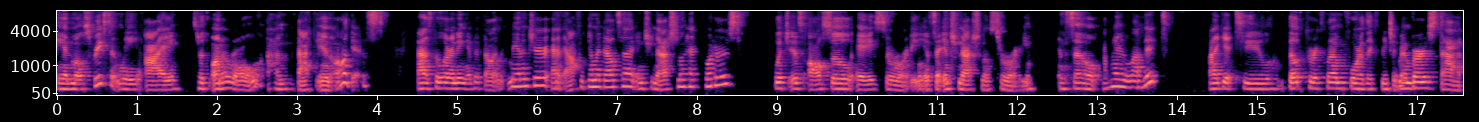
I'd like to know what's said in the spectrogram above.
And most recently, I took on a role um, back in August as the Learning and Development Manager at Alpha Gamma Delta International Headquarters, which is also a sorority. It's an international sorority. And so I love it. I get to build curriculum for the collegiate members that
